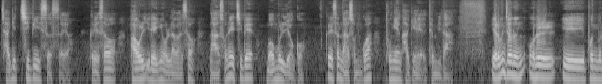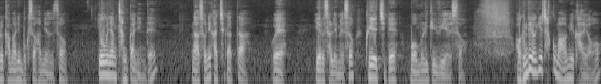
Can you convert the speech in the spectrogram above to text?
자기 집이 있었어요. 그래서 바울 일행이 올라가서 나손의 집에 머물려고 그래서 나손과 동행하게 됩니다. 여러분 저는 오늘 이 본문을 가만히 묵상하면서 요 그냥 잠깐인데 나손이 같이 갔다. 왜? 예루살렘에서 그의 집에 머물기 위해서. 아 근데 여기에 자꾸 마음이 가요.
